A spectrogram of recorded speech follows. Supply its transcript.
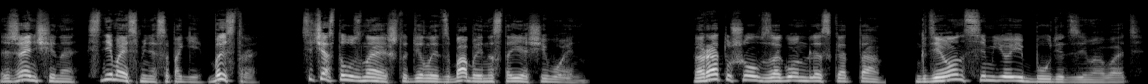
«Женщина, снимай с меня сапоги! Быстро! Сейчас ты узнаешь, что делает с бабой настоящий воин!» Арат ушел в загон для скота, где он с семьей и будет зимовать.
